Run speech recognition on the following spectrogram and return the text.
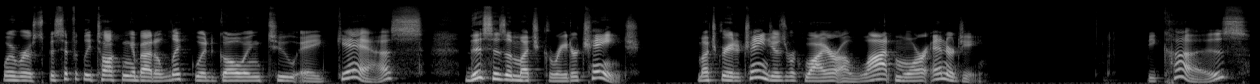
where we're specifically talking about a liquid going to a gas, this is a much greater change. Much greater changes require a lot more energy. Because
